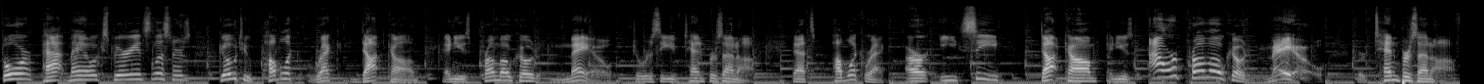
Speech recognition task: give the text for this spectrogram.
for Pat Mayo Experience listeners. Go to publicrec.com and use promo code MAYO to receive 10% off. That's publicrec, R-E-C.com, and use our promo code MAYO for 10% off.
